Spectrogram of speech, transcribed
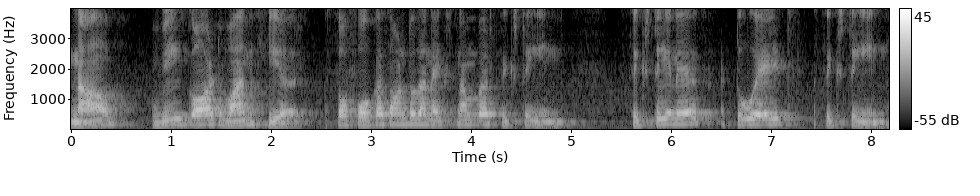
Now we got 1 here so focus on to the next number 16. 16 is 2 8s 16.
